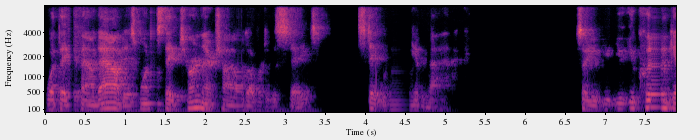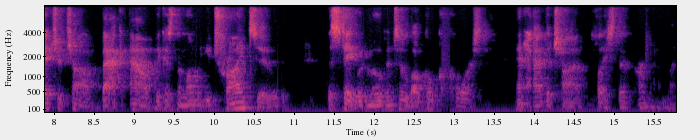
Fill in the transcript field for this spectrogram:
what they found out is once they turned their child over to the state, the state wouldn't give them back. So you, you, you couldn't get your child back out because the moment you tried to, the state would move into local court and have the child placed there permanently.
